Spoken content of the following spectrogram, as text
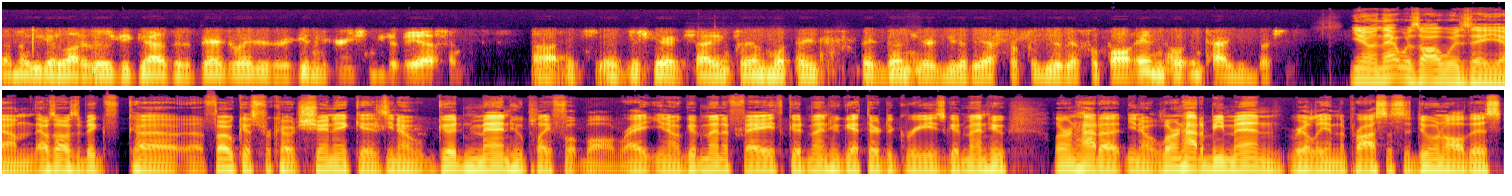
I know we got a lot of really good guys that have graduated or are getting degrees from UWF, and uh, it's, it's just very exciting for them what they've they've done here at UWF for, for UWF football and the whole entire university. You know, and that was always a um, that was always a big uh, uh, focus for Coach Shinnick is you know good men who play football, right? You know, good men of faith, good men who get their degrees, good men who learn how to you know learn how to be men really in the process of doing all this.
